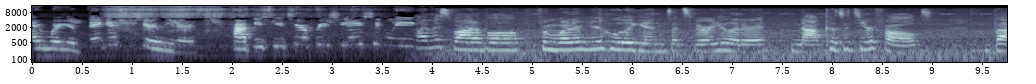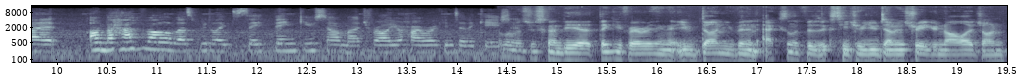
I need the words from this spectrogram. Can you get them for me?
and we're your biggest cheerleaders. Happy Teacher Appreciation Week! Hi, Miss Bonneville, from one of your hooligans that's very illiterate, not because it's your fault, but on behalf of all of us, we'd like to say thank you so much for all your hard work and dedication. Hello, Mr. Scandia. Thank you for everything that you've done. You've been an excellent physics teacher. You demonstrate your knowledge on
